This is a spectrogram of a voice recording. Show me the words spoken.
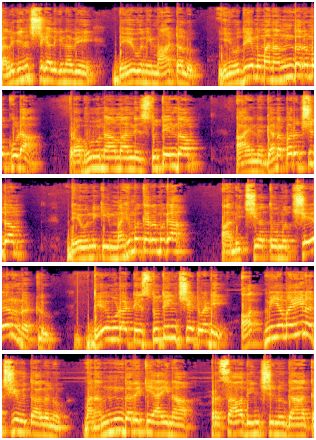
కలిగించగలిగినవి దేవుని మాటలు. ఈ ఉదయం మనందరము కూడా ప్రభువు నామాన్ని స్తుతిందాం ఆయన్ని గణపరుచుదాం. దేవునికి మహిమకరముగా ఆ నిత్యత్వము చేరునట్లు దేవుడు అట్టి ఆత్మీయమైన జీవితాలను మనందరికీ ఆయన ప్రసాదించునుగాక.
